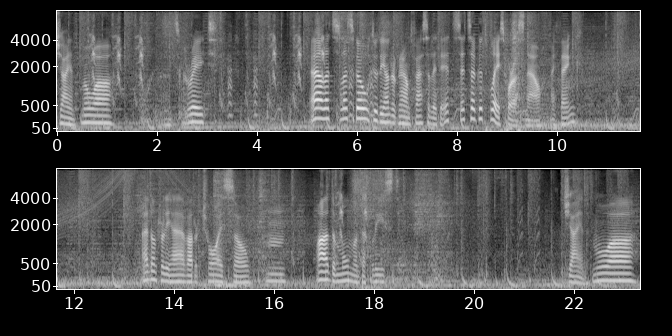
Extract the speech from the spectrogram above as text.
Giant Moa. That's great. Uh, let's let's go to the underground facility. It's it's a good place for us now, I think. I don't really have other choice, so... Hmm... Well, at the moment at least. Giant Moa.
